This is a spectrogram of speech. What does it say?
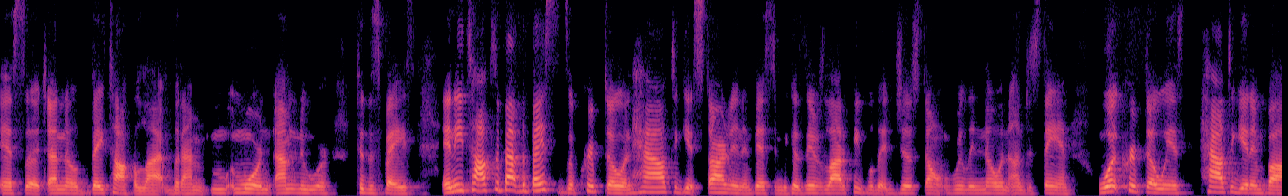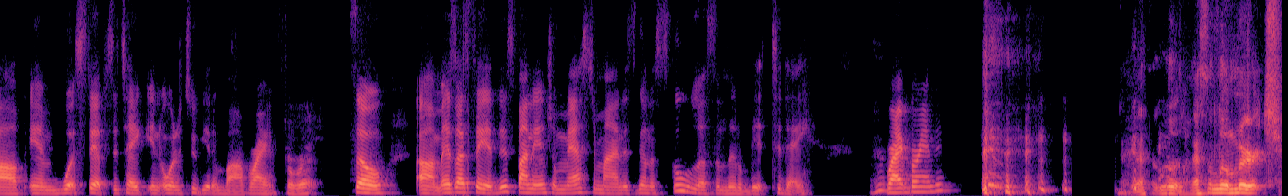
as such i know they talk a lot but i'm more i'm newer to the space and he talks about the basics of crypto and how to get started in investing because there's a lot of people that just don't really know and understand what crypto is how to get involved and what steps to take in order to get involved right Correct. so, um, as I said, this financial mastermind is going to school us a little bit today. Right, Brandon? That's a little. That's a little merch,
